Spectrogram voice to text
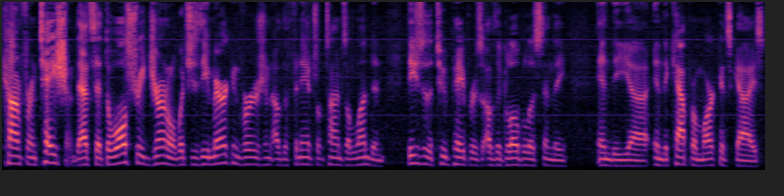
confrontation. That's at the Wall Street Journal, which is the American version of the Financial Times of London. These are the two papers of the globalists and the in the uh, in the capital markets guys.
